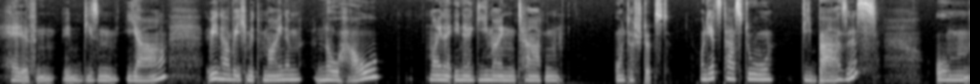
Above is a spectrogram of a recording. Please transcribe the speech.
helfen in diesem Jahr? Wen habe ich mit meinem Know-how, meiner Energie, meinen Taten unterstützt? Und jetzt hast du die Basis, um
